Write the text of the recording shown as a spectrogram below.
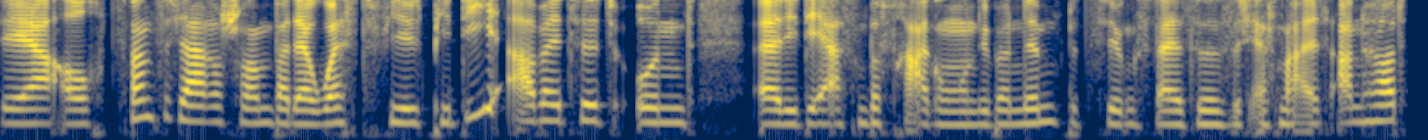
der auch 20 Jahre schon bei der Westfield PD arbeitet und äh, die, die ersten Befragungen übernimmt, beziehungsweise sich erstmal alles anhört.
